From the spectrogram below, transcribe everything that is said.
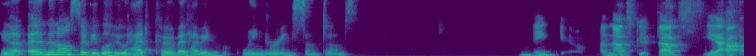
Yeah. And then also people who had COVID having lingering symptoms. Thank mm-hmm. you. And that's good. That's yeah,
